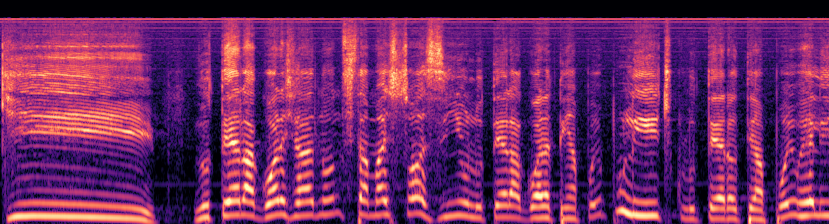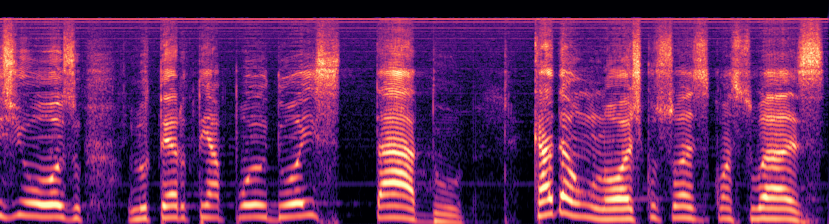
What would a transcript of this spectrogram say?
que Lutero agora já não está mais sozinho. Lutero agora tem apoio político, Lutero tem apoio religioso, Lutero tem apoio do Estado. Cada um, lógico, suas, com as suas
